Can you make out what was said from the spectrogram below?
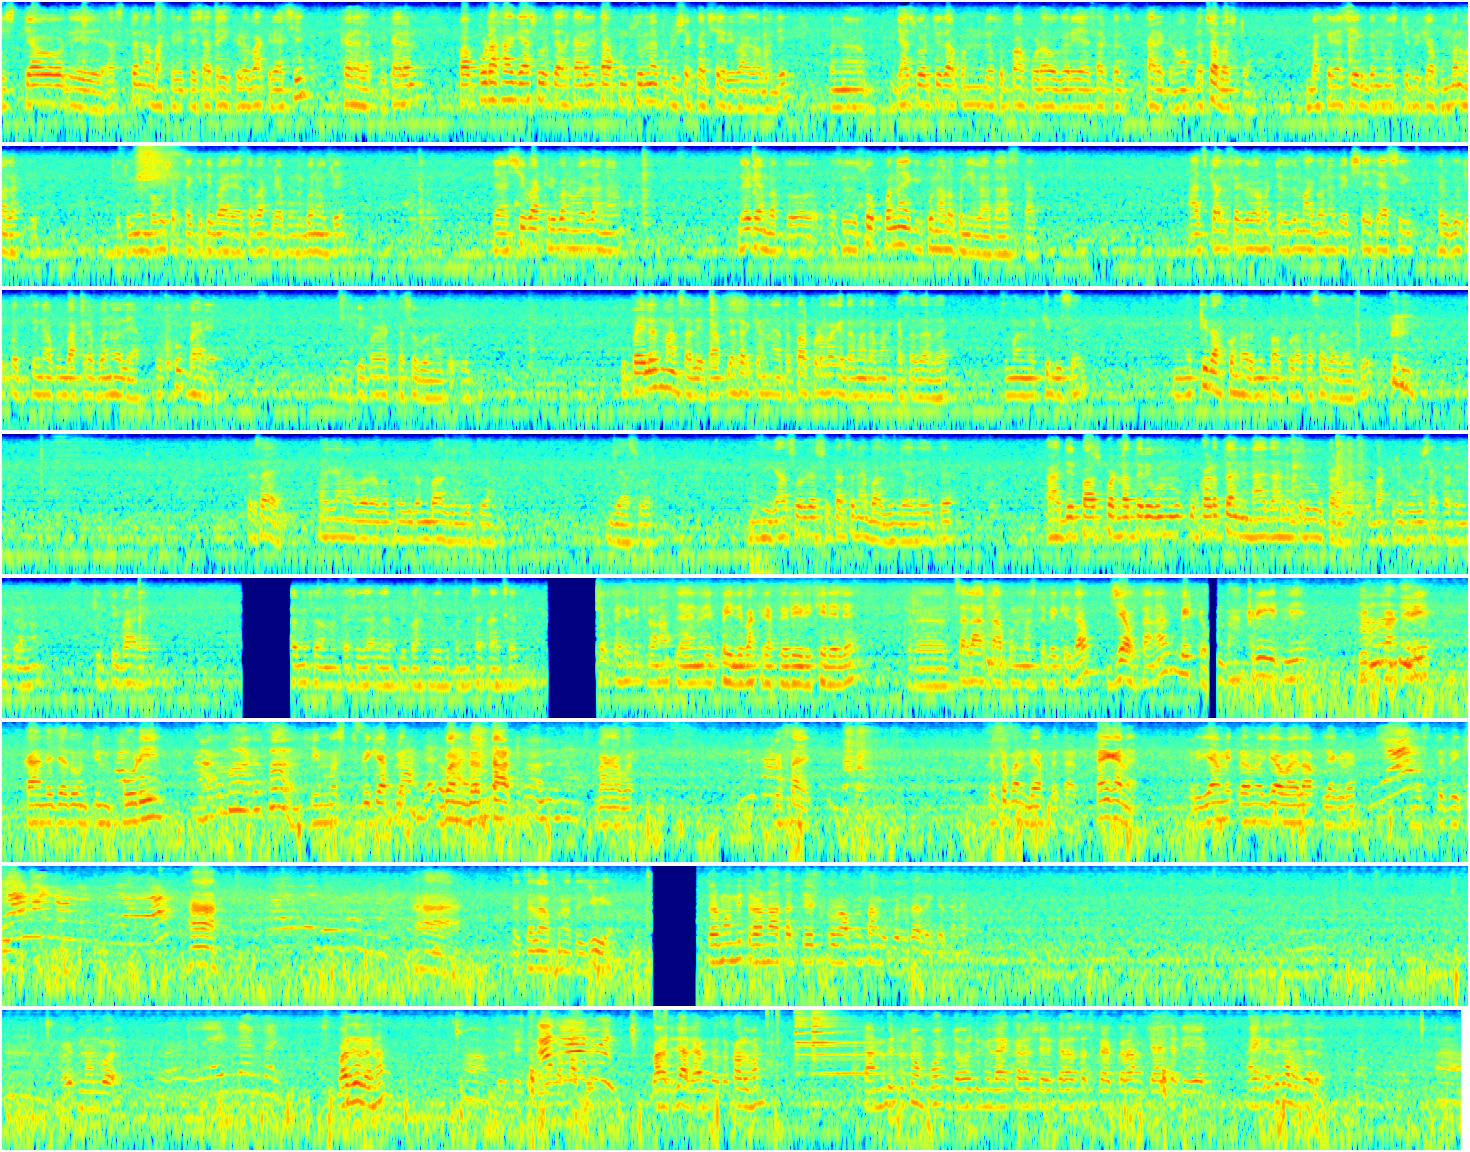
इष्ट्या ते असतं ना भाकरी तशी आता इकडं भाकरी अशी करायला लागते. कारण पापुडा हा गॅसवरती आला. कारण इथं आपण चूल नाही पेटू शकत शहरी भागामध्ये. पण गॅसवरतीच आपण जसं पापुडा वगैरे यासारखाच कार्यक्रम आपला चालू असतो. भाकरी अशी एकदम मस्तपैकी आपण बनवायला लागते. तर तुम्ही बघू शकता किती भारी आता भाकरी आपण बनवतोय. या अशी भाकरी बनवायला ना लय टाईम लागतो. असं सोपं नाही की कुणाला पण येईल आता आजकाल आजकाल सगळं हॉटेलचं मागवण्यापेक्षा ही अशी घरगुती पद्धतीने आपण भाकऱ्या बनवल्या तर खूप भारी आहे. ही बघा कसं बनवते ते. ही पहिल्याच माणसाला येतं. आपल्यासारख्यांना आता पापड बघा दमादमान कसा झाला आहे तुम्हाला नक्की दिसेल. नक्की दाखवणार मी पापडा कसा झाला आहे ते. कसं आहे. काय का ना बघा बघा एकदम भाजून घेते गॅसवर. हे गॅसवर काय सुखाचं नाही भाजून घ्यायला इथं. आधीच पाऊस पडला तरी ऊन उकाडतं आणि नाही झालं तरी उकाडतं. भाकरी बघू शकता तुम्ही मित्रांनो किती भारी आहे. तर मित्रांनो कशी झाली आपली भाकरी एकदम चकाचक. बघू शकता हे मित्रांनो आपल्या आईनं एक पहिली भाकरी आपली रेडी केलेली आहे. तर चला आता आपण मस्तपैकी जाऊ. जेवताना भेटू. भाकरी घेतली एक भाकरी कांद्याच्या दोन तीन फोडी. हे मस्तपैकी आपलं बनलं ताट. बघा बर. कसं आहे? कसं बनले आपलं ताट? काय का नाही? तर या मित्रांनो जेवायला आपल्याकडं मस्तपैकी. हा. हा. तर चला आपण आता जेऊया. तर मग मित्रांनो आता टेस्ट करून आपण सांगू कसं झालंय कसं नाही. एक नंबर. बरं झालं ना? हां तर सिस्टम भाजी झालं आमचं आता कालवण. तर आम्ही घेतो संपवून त्यावर तुम्ही लाईक करा शेअर करा सबस्क्राईब करा. आमच्या आईसाठी एक ऐकायचं घालून झालं आहे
